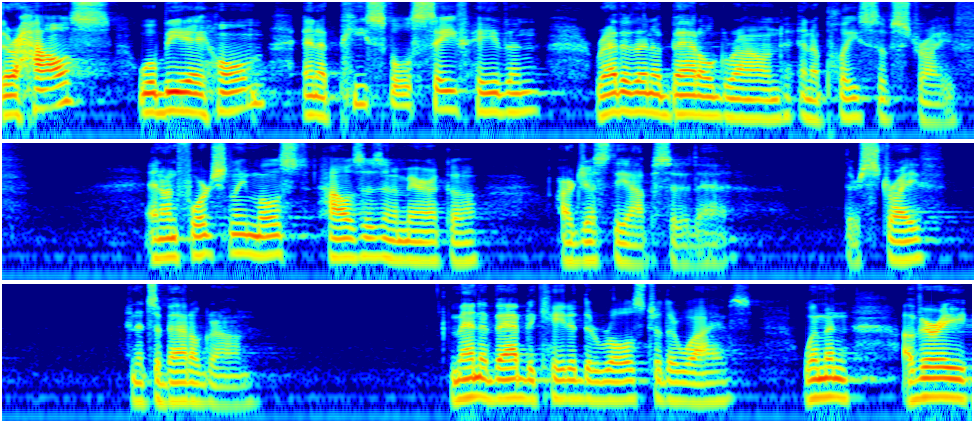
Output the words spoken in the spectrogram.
Their house will be a home and a peaceful, safe haven rather than a battleground and a place of strife. And unfortunately, most houses in America are just the opposite of that. There's strife, and it's a battleground. Men have abdicated their roles to their wives. Women, a very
